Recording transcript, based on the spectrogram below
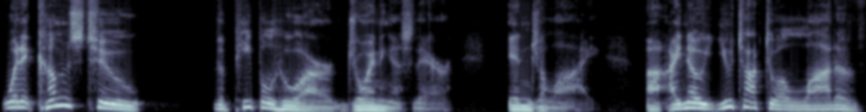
when it comes to the people who are joining us there in July, uh, I know you talk to a lot of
